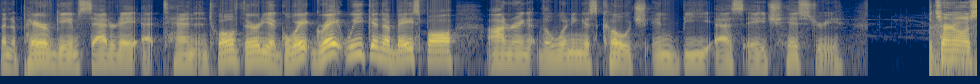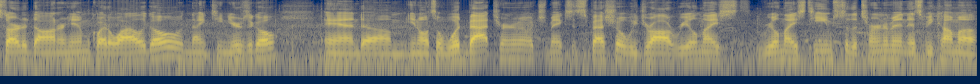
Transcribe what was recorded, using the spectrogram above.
then a pair of games Saturday at 10 and 12.30. A great, great weekend of baseball honoring the winningest coach in BSH history. The tournament was started to honor him quite a while ago, 19 years ago, and um, you know it's a wood bat tournament, which makes it special. We draw real nice, real nice teams to the tournament. It's become a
